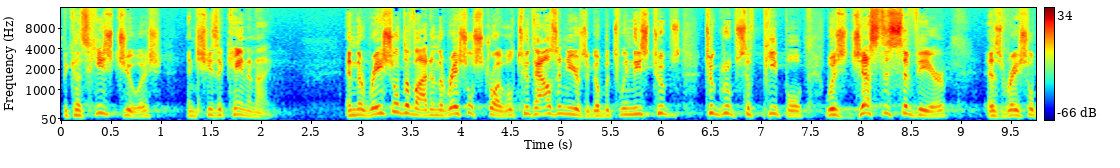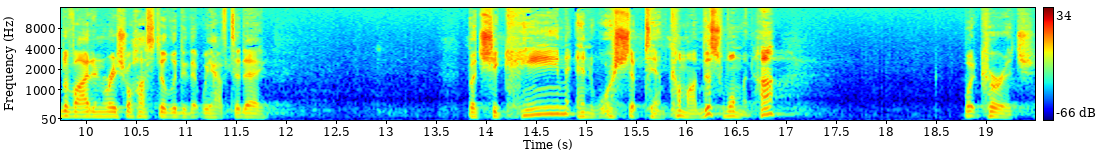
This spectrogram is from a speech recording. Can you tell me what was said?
Because he's Jewish and she's a Canaanite. And the racial divide and the racial struggle 2,000 years ago between these two, two groups of people was just as severe as racial divide and racial hostility that we have today. But she came and worshiped him. Come on, this woman, huh? What courage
